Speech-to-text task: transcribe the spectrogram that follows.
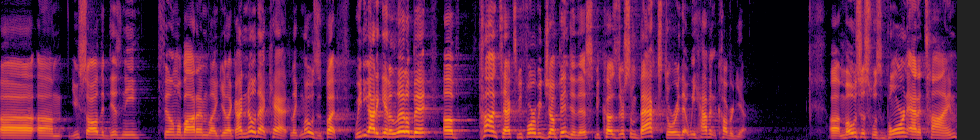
Uh, um, you saw the Disney film about him. Like, you're like, I know that cat, like Moses. But we got to get a little bit of context before we jump into this because there's some backstory that we haven't covered yet. Uh, Moses was born at a time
